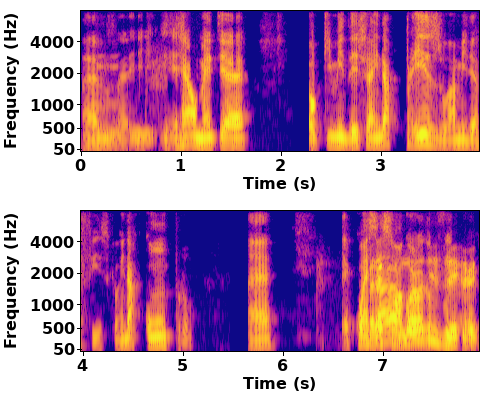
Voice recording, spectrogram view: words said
É, uhum. e, e realmente é, é, o que me deixa ainda preso à mídia física. Eu ainda compro, né? É com exceção pra agora do dizer,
